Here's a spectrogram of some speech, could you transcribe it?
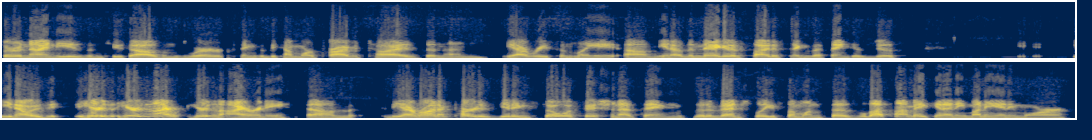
sort of 90s and 2000s where things have become more privatized. And then, yeah, recently, um, you know, the negative side of things, I think, is just, you know, here's here's an here's an irony. Um, the ironic part is getting so efficient at things that eventually someone says, "Well, that's not making any money anymore,"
